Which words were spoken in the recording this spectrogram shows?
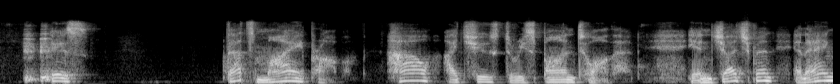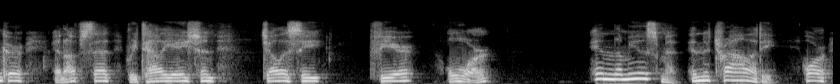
Is that's my problem how I choose to respond to all that. In judgment and anger and upset, retaliation, jealousy, fear, or in amusement, in neutrality, or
